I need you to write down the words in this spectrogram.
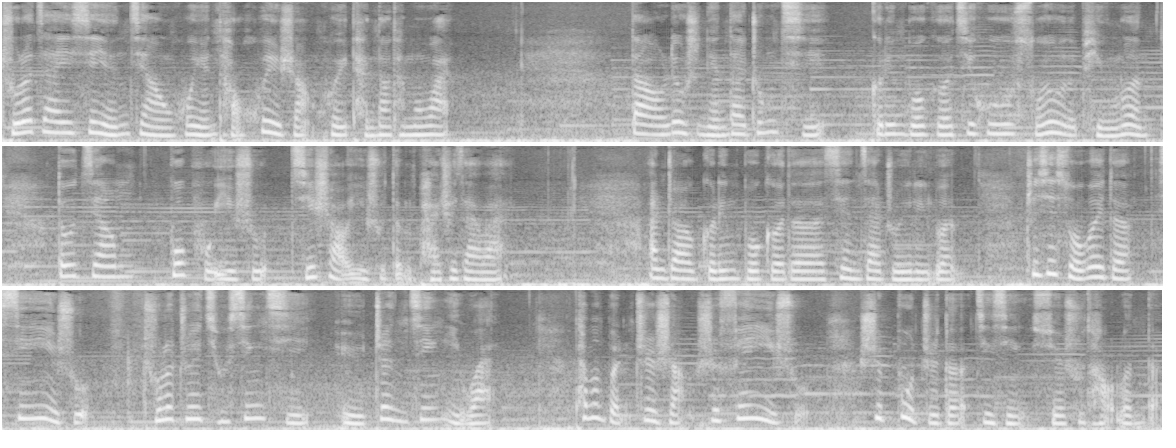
除了在一些演讲或研讨会上会谈到他们外，到六十年代中期，格林伯格几乎所有的评论都将波普艺术、极少艺术等排斥在外。按照格林伯格的现代主义理论，这些所谓的新艺术，除了追求新奇与震惊以外，它们本质上是非艺术，是不值得进行学术讨论的。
